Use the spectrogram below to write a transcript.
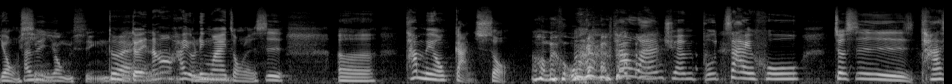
用他是很。用心，对对，然后还有另外一种人是，呃，他没有感受。然后没有无感，他完全不在乎，就是他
